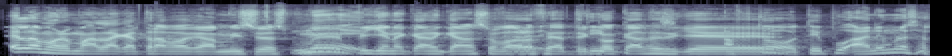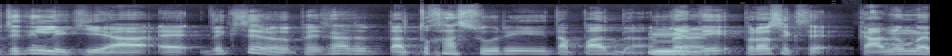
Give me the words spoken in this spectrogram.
Έλα μωρέ μαλάκα τράβαγα μίσου, ας πούμε. Ναι. Πήγαινε να κάνει κανένα σοβαρό Ε, θεατρικό, τι- κάθεσαι και. Αυτό, τύπου, αν ήμουν σε αυτή την ηλικία, ε, δεν ξέρω, παίζει να, το- να το χασούρει τα πάντα. Ναι. Γιατί, πρόσεξε, κάνουμε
